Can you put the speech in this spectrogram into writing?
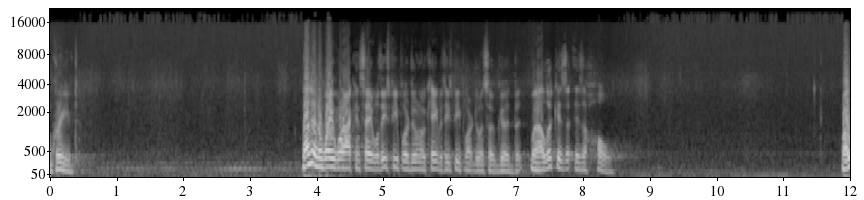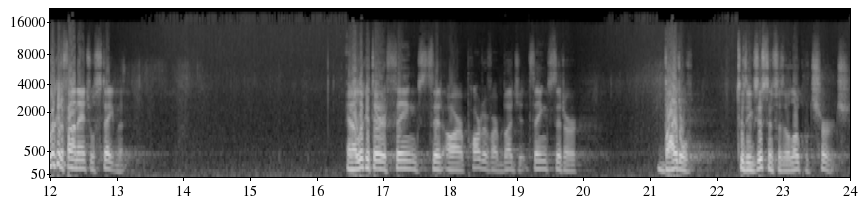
I'm grieved. Not in a way where I can say, well, these people are doing okay, but these people aren't doing so good. But when I look as a, as a whole, when I look at a financial statement, and I look at there are things that are part of our budget, things that are vital to the existence of the local church.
